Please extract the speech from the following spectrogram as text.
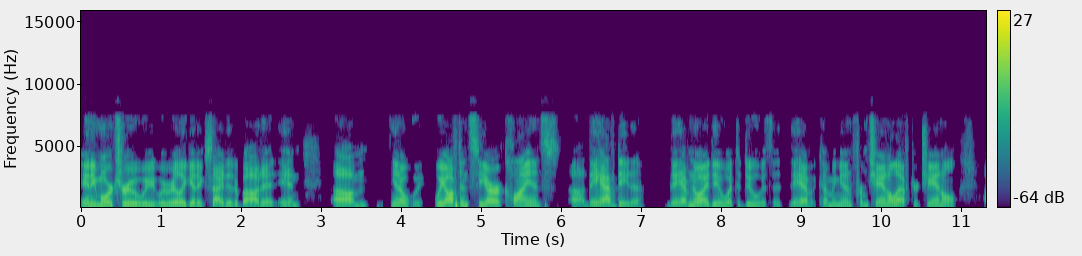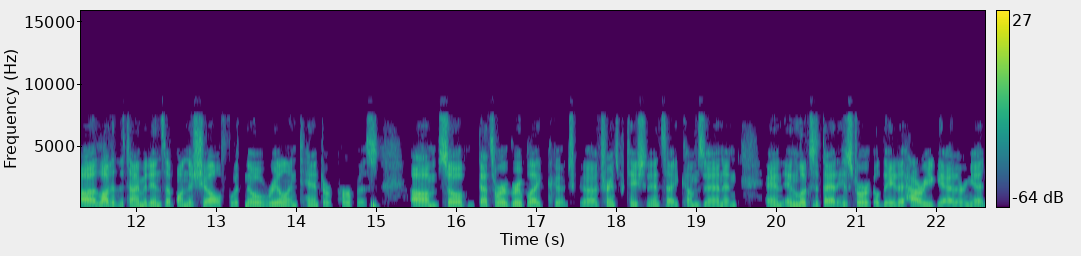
any more true. We, we really get excited about it. And, um, you know, we, often see our clients, uh, they have data, they have no idea what to do with it. They have it coming in from channel after channel. Uh, a lot of the time it ends up on the shelf with no real intent or purpose. Um, so that's where a group like uh, uh, Transportation Insight comes in and, and, and looks at that historical data. How are you gathering it?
